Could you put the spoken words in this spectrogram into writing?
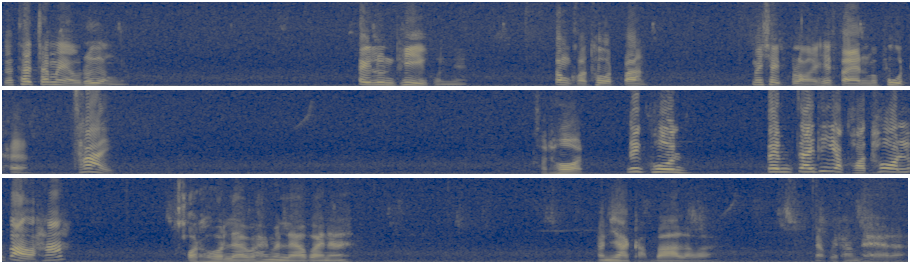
แล้วถ้าจะไม่เอาเรื่องเนี่ยไอ้รุ่นพี่คนเนี้ยต้องขอโทษปั้นไม่ใช่ปล่อยให้แฟนมาพูดแทน ใช่ ขอโทษ นี่คุณเต็มใจที่จะขอโทษหรือเปล่าฮะ ขอโทษแล้วก็ให้มันแล้วไปนะ มันอยากกลับบ้านแล้วอะอยากไปทำแผลแล้ว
